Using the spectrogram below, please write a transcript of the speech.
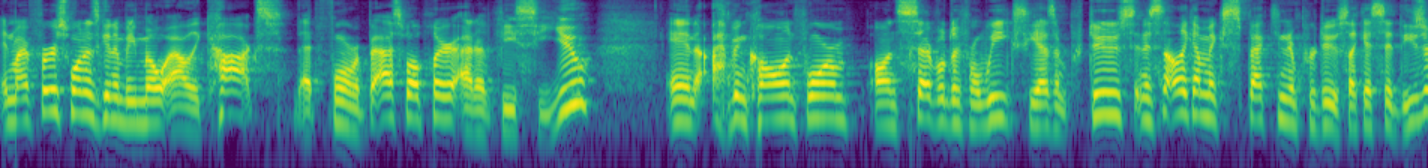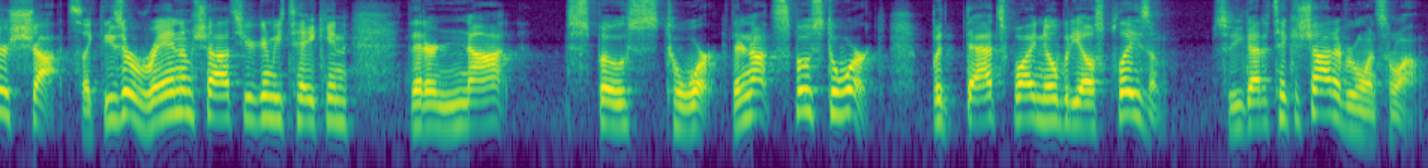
And my first one is going to be Mo Alie-Cox, that former basketball player out of VCU. And I've been calling for him on several different weeks. He hasn't produced, and it's not like I'm expecting him to produce. Like I said, these are shots. Like these are random shots you're going to be taking that are not supposed to work. They're not supposed to work, but that's why nobody else plays them. So you got to take a shot every once in a while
